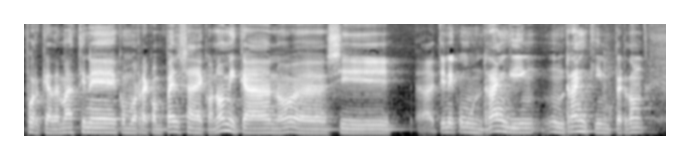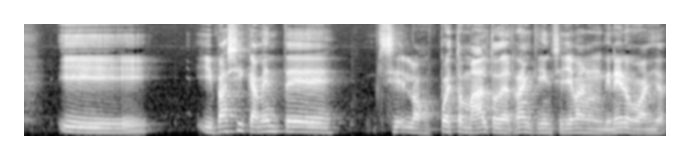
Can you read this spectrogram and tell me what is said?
porque además tiene como recompensa económica, ¿no? Eh, si, eh, tiene como un ranking, un ranking, perdón, y, básicamente los puestos más altos del ranking se llevan dinero, pues,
